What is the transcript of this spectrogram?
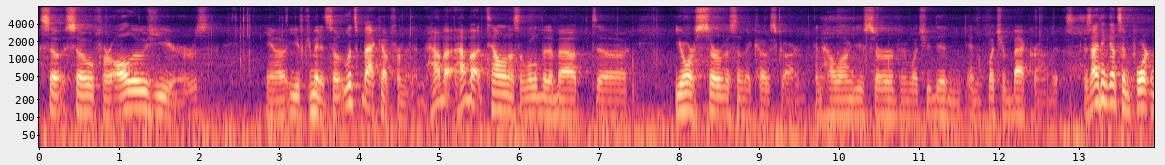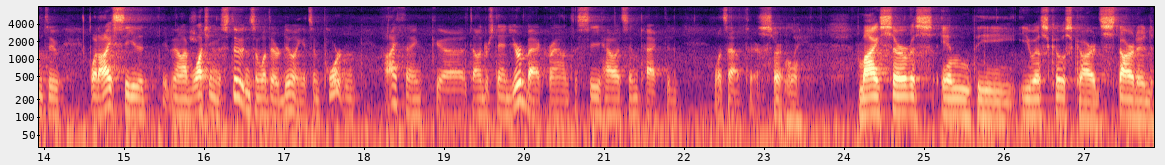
So, so for all those years, you know, you've committed. So let's back up for a minute. How about, how about telling us a little bit about uh, your service in the Coast Guard and how long you served and what you did and, and what your background is? Because I think that's important to what I see that when I'm watching the students and what they're doing. It's important, I think, uh, to understand your background to see how it's impacted what's out there. Certainly. My service in the U.S. Coast Guard started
